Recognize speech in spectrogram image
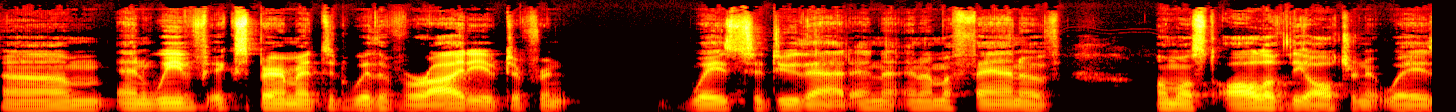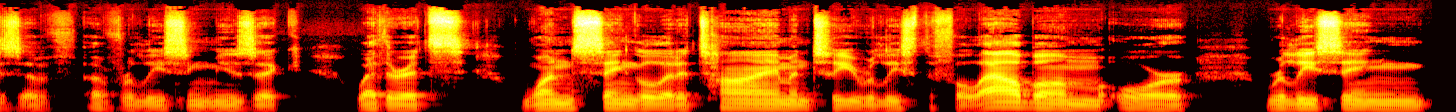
um, and we've experimented with a variety of different ways to do that. And, and I'm a fan of almost all of the alternate ways of, of releasing music, whether it's one single at a time until you release the full album or releasing,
